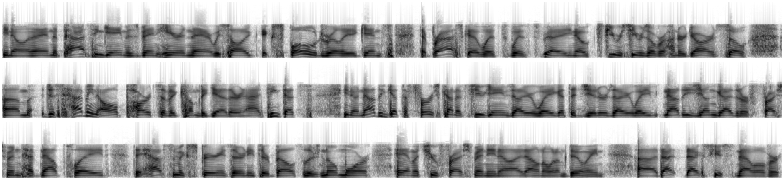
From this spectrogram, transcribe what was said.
You know, and, and the passing game has been here and there. We saw it explode really against Nebraska with with uh, you know few receivers over 100 yards. So um, just having all parts of it come together, and I think that's you know now that you got the first kind of few games out of your way, you got the jitters out of your way. Now these young guys that are freshmen have now played. They have some experience underneath their belt, so there's no more hey I'm a true freshman. You know I don't know what I'm doing. Uh, that that excuse is now over.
